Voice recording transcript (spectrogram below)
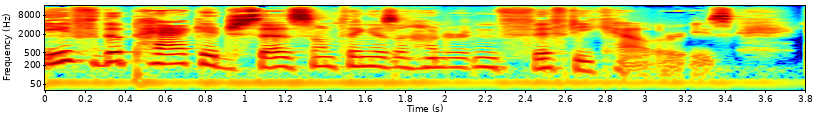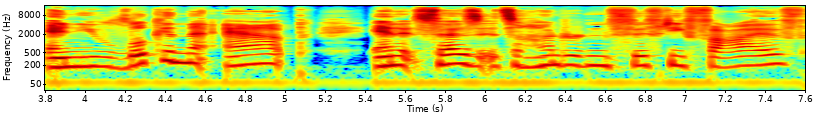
If the package says something is 150 calories and you look in the app and it says it's 155,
